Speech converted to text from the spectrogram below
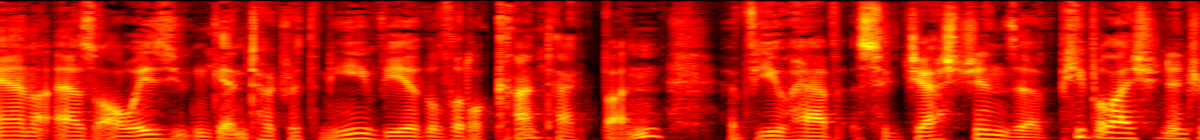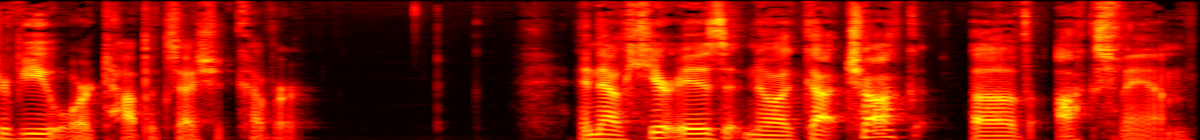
And as always, you can get in touch with me via the little contact button if you have suggestions of people I should interview or topics I should cover. And now here is Noah Gottschalk of Oxfam.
